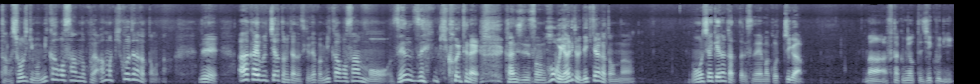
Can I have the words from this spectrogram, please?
たな。正直もう、三カボさんの声あんま聞こえてなかったもんな。で、アーカイブちらっと見たんですけど、やっぱ三カボさんも全然聞こえてない 感じで、その、ほぼやりとりできてなかったもんな。申し訳なかったですね。まあ、こっちが、まあ、二組寄って軸に、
